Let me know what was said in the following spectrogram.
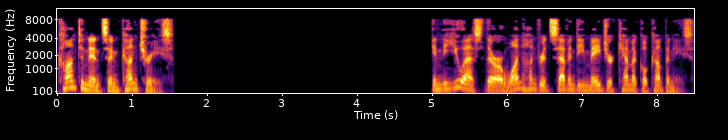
Continents and countries In the U.S. there are 170 major chemical companies.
